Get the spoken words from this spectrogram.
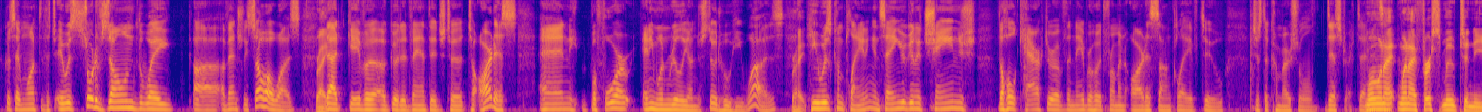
because they wanted the. It was sort of zoned the way. Uh, eventually, Soho was Right. that gave a, a good advantage to to artists. And before anyone really understood who he was, Right. he was complaining and saying you're going to change the whole character of the neighborhood from an artist's enclave to just a commercial district. And Well, when I when I first moved to New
